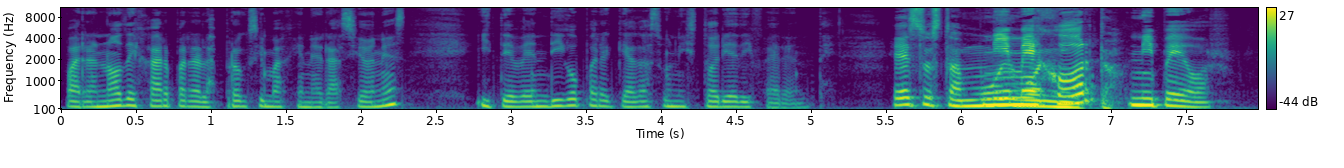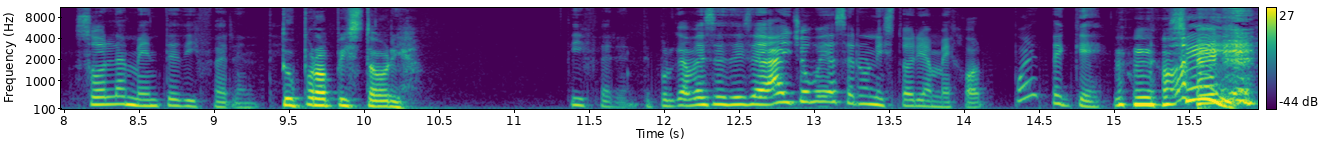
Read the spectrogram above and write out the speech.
para no dejar para las próximas generaciones y te bendigo para que hagas una historia diferente. Eso está muy ni mejor bonito. ni peor, solamente diferente. Tu propia historia. diferente. Porque a veces dice, ay, yo voy a hacer una historia mejor. Pues, ¿de qué? ¿No? Sí,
